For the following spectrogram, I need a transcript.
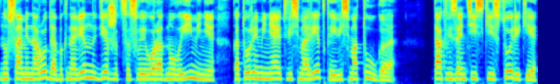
Но сами народы обыкновенно держатся своего родного имени, которое меняют весьма редко и весьма туго. Так византийские историки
